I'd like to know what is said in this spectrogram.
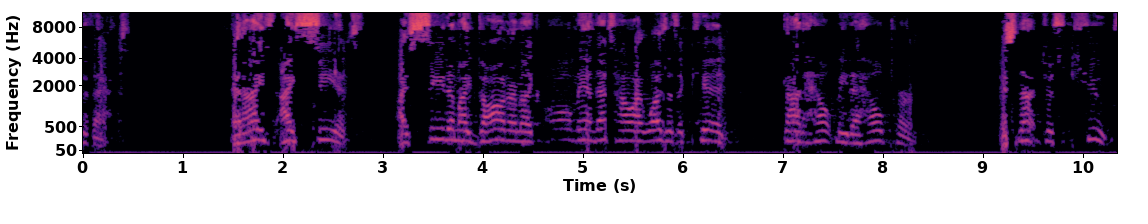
to that. And I, I see it. I see in my daughter. I'm like, oh man, that's how I was as a kid. God help me to help her. It's not just cute,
